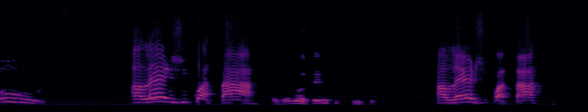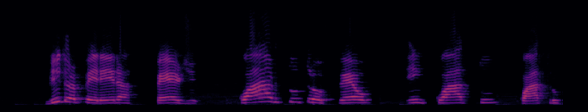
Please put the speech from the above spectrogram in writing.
putz, alérgico a taças, eu gostei desse título. Alérgico a taças, Vitor Pereira perde quarto troféu em quatro, quatro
